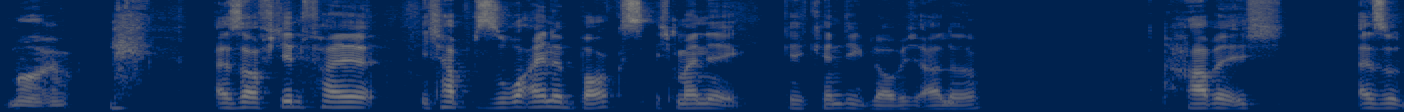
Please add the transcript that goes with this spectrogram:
mal. Also auf jeden Fall, ich habe so eine Box, ich meine, ihr kennt die, glaube ich, alle. Habe ich, also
